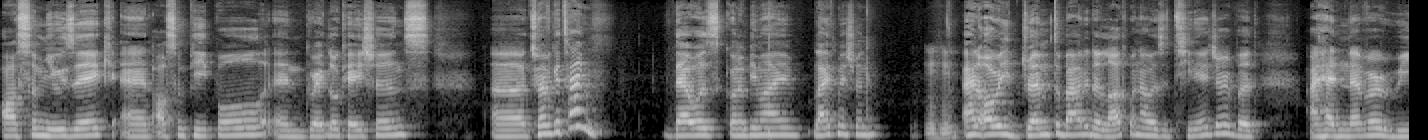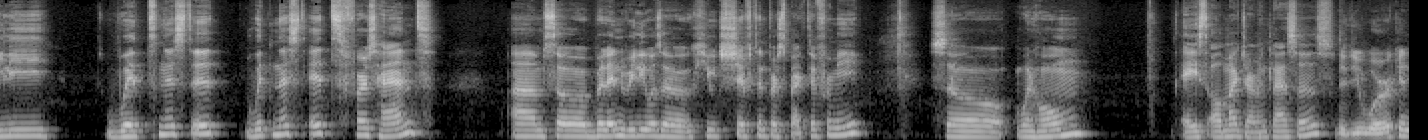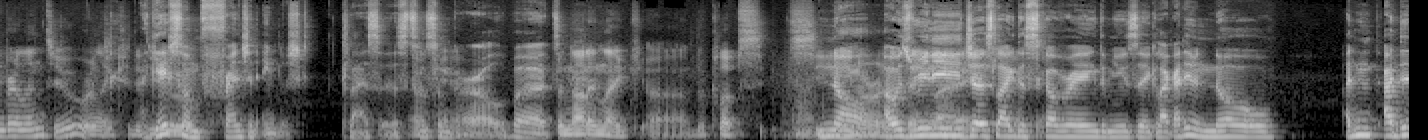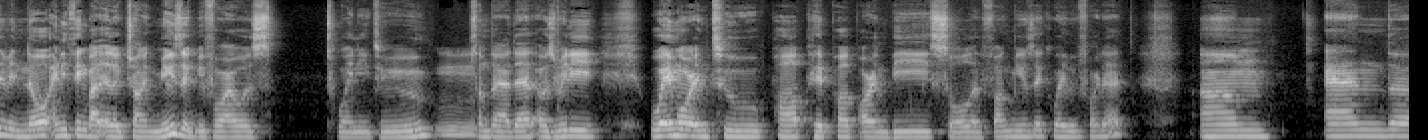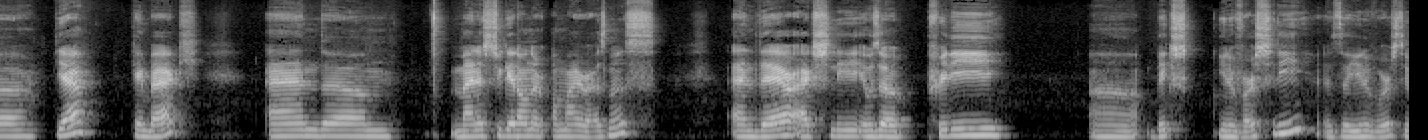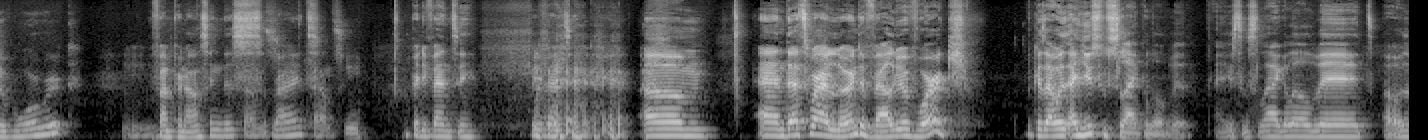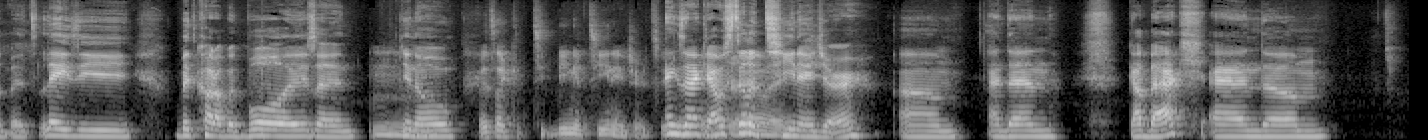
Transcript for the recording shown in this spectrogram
awesome music and awesome people and great locations uh, to have a good time. That was going to be my life mission. mm-hmm. I had already dreamt about it a lot when I was a teenager, but I had never really witnessed it witnessed it firsthand. Um, so Berlin really was a huge shift in perspective for me. So went home, aced all my German classes. Did you work in Berlin too, or like did I you? gave some French and English classes to some girl, but but not in like uh, the clubs scene. no, I was really like- just like okay. discovering the music. Like I didn't know, I didn't I didn't even know anything about electronic music before I was twenty two, Mm, something like that. I was really way more into pop, hip hop, R and B, soul, and funk music way before that. Um, and uh, yeah, came back and um, managed to get on a, on my Erasmus, and there actually it was a pretty uh, big university. It's the University of Warwick, mm, if I'm pronouncing this sounds right. Fancy. Pretty fancy, pretty fancy. um, and that's where I learned the value of work, because I was I used to slack a little bit. I used to slack a little bit. I was a bit lazy, a bit caught up with boys, and Mm. you know It's like t- being a teenager too. Exactly. I was still a teenager. Um, and then got back and um,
